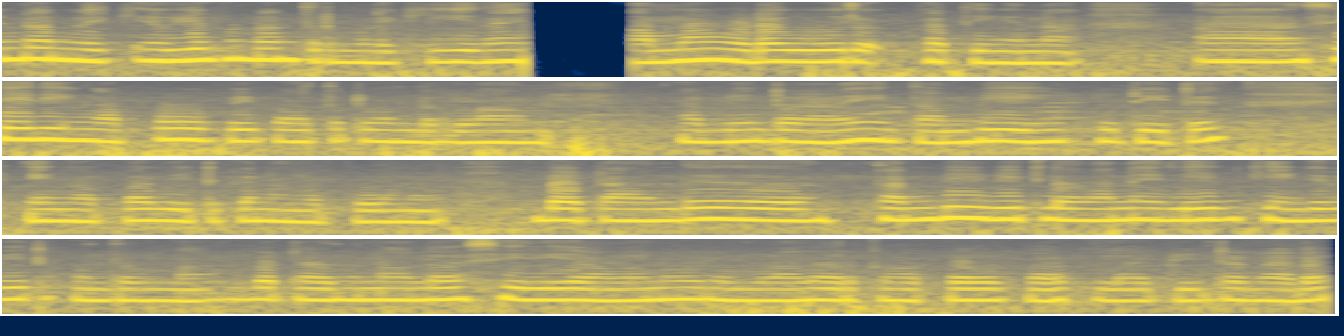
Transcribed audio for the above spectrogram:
உயர்ந்தாமலைக்கு உயர்கொண்டான் திருமலைக்கு தான் எங்கள் அம்மாவோட ஊர் பார்த்திங்கன்னா சரி எங்கள் அப்பாவை போய் பார்த்துட்டு வந்துடலாம் அப்படின்றனால என் தம்பியையும் கூட்டிகிட்டு எங்கள் அப்பா வீட்டுக்கு நாங்கள் போனோம். பட் வந்து தம்பி வீட்டில் தானே லீவுக்கு எங்கள் வீட்டுக்கு வந்திருந்தான். பட் அதனால சரி அவனும் ரொம்ப நாளாக இருக்கான் அப்பாவை பார்க்கல அப்படின்றனால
